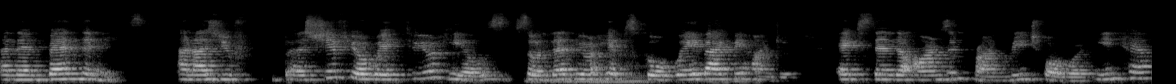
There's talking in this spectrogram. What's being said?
and then bend the knees. And as you uh, shift your weight to your heels, so let your hips go way back behind you. Extend the arms in front, reach forward, inhale,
